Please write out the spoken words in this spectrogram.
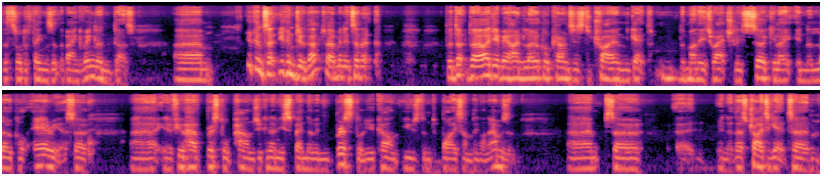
the sort of things that the Bank of England does. Um, you can you can do that. I mean, it's an the the idea behind local currencies is to try and get the money to actually circulate in the local area. So. Uh, you know, if you have Bristol pounds, you can only spend them in Bristol. You can't use them to buy something on Amazon. Um, so uh, you know, let's try to get um,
